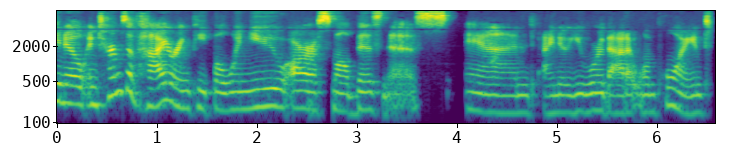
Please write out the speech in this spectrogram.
you know, in terms of hiring people, when you are a small business, and I know you were that at one point,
